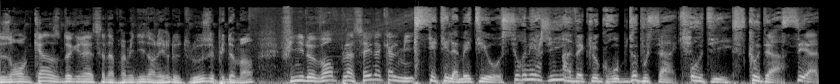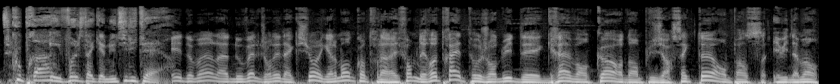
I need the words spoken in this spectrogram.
Nous aurons 15 degrés cet après-midi dans les rues de Toulouse. Et puis demain, fini le vent, place à une accalmie. C'était la météo sur Énergie avec le groupe de Boussac, Audi, Skoda, Seat, Cupra et Volkswagen Utilitaire. Et demain, la nouvelle journée d'action également contre la réforme des retraites. Aujourd'hui, des grèves encore dans plusieurs secteurs. On pense évidemment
